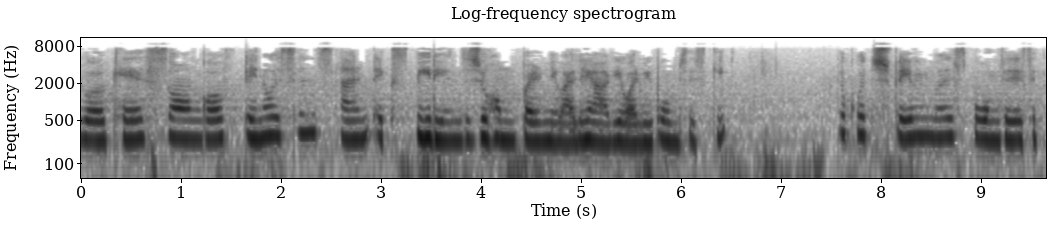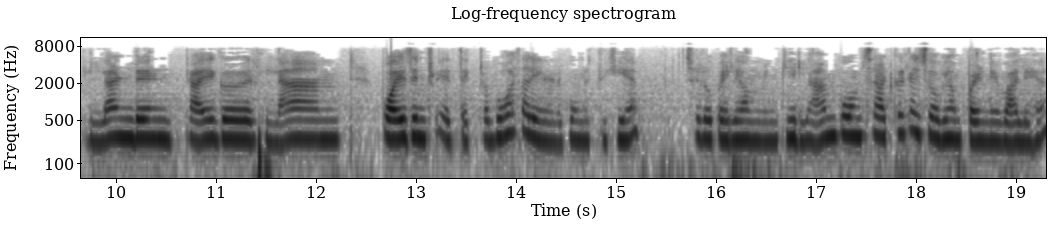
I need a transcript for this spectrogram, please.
वर्क है song of innocence and experience जो हम पढ़ने वाले हैं आगे और भी पोम्स इसकी। तो कुछ फ़ेमस पोम्स है, जैसे कि London tiger lamb poison tree etcetera बहुत सारे इन्होंने पोम्स लिखी हैं। चलो पहले हम इनकी लैम पोम स्टार्ट करते हैं जो अभी हम पढ़ने वाले हैं।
